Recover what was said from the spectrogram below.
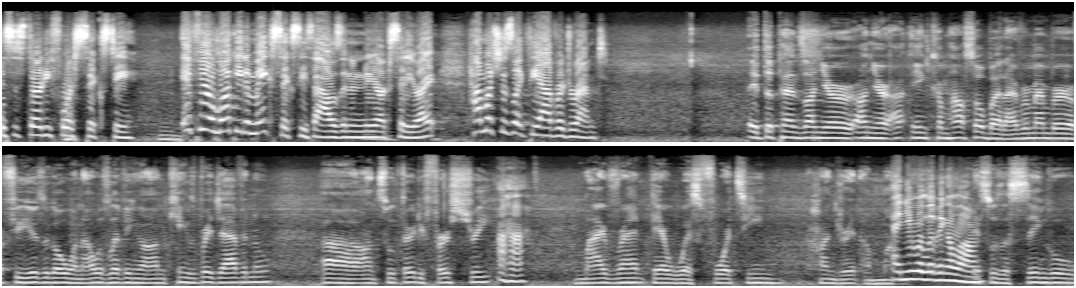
This is thirty-four sixty. Hmm. If you're lucky to make sixty thousand in New York City, right? How much is like the average rent? It depends on your on your uh, income household, but I remember a few years ago when I was living on Kingsbridge Avenue, uh, on 231st Street. Uh huh. My rent there was fourteen hundred a month. And you were living alone. this was a single,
